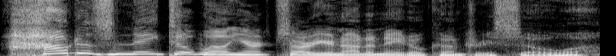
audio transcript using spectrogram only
how does NATO well, you're sorry, you're not a NATO country, so uh,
